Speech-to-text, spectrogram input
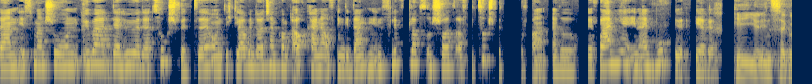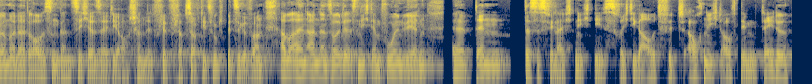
dann ist man schon über der Höhe der Zugspitze. Und ich glaube, in Deutschland kommt auch keiner auf den Gedanken, in Flipflops und Shorts auf die Zugspitze zu fahren. Also wir fahren hier in ein Hochgebirge. Hey, ihr Instagrammer da draußen, ganz sicher seid ihr auch schon mit Flipflops auf die Zugspitze gefahren. Aber allen anderen sollte es nicht empfohlen werden, äh, denn das ist vielleicht nicht das richtige Outfit, auch nicht auf dem Teide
